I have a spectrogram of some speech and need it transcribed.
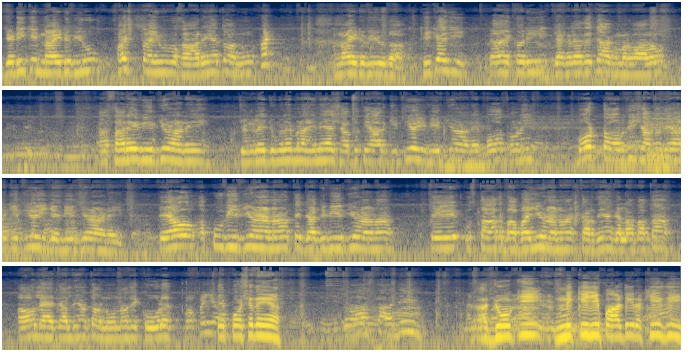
ਜਿਹੜੀ ਕਿ ਨਾਈਟ ਵਿਊ ਫਸਟ ਟਾਈਮ ਵਿਖਾ ਰਹੇ ਆ ਤੁਹਾਨੂੰ ਨਾਈਟ ਵਿਊ ਦਾ, ਠੀਕ ਹੈ ਜੀ। ਆ ਇੱਕ ਵਾਰੀ ਜੰਗਲਿਆਂ ਤੇ ਝਾਕ ਮਰਵਾ ਲਓ। ਆ ਸਾਰੇ ਵੀਰ ਜੀ ਹੋਣਾ ਨੇ ਜੰਗਲੇ ਜੁੰਗਲੇ ਬਣਾਏ ਨੇ ਆ ਛੱਤ ਤਿਆਰ ਕੀਤੀ ਹੋਈ ਵੀਰ ਜੀ ਹੋਣਾ ਨੇ, ਬਹੁਤ ਸੋਹਣੀ, ਬਹੁਤ ਟੌਪ ਦੀ ਛੱਤ ਤਿਆਰ ਕੀਤੀ ਹੋਈ ਜੇ ਵੀਰ ਜੀ ਹੋਣਾ ਨੇ। ਤੇ ਆਓ ਅੱਪੂ ਵੀਰ ਜੀ ਹੋਣਾ ਨਾਲ ਤੇ ਜੱਜ ਵੀਰ ਜੀ ਹੋਣਾ ਨਾਲ ਤੇ ਉਸਤਾਦ ਬਾਬਾ ਜੀ ਹੋਣਾ ਨਾਲ ਕਰਦੇ ਆ ਗੱਲਾਂ ਬਾਤਾਂ। ਆਓ ਲੈ ਚੱਲਦੇ ਆ ਤੁਹਾਨੂੰ ਉਹਨਾਂ ਦੇ ਕੋਲ ਤੇ ਪੁੱਛਦੇ ਆ ਆ। ਜੋ ਕਿ ਨਿੱਕੀ ਜੀ ਪਾਰਟੀ ਰੱਖੀ ਸੀ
